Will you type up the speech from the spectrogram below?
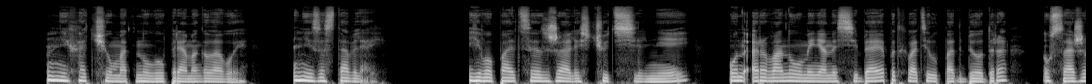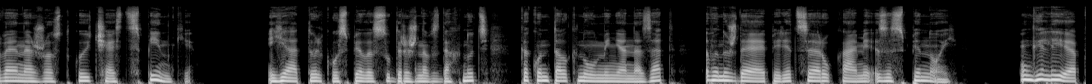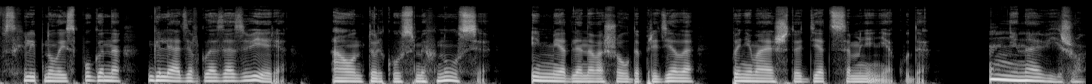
«Не хочу», — мотнула упрямо головой. «Не заставляй». Его пальцы сжались чуть сильней, он рванул меня на себя и подхватил под бедра, усаживая на жесткую часть спинки. Я только успела судорожно вздохнуть, как он толкнул меня назад, вынуждая опереться руками за спиной. Глеб всхлипнула испуганно, глядя в глаза зверя, а он только усмехнулся и медленно вошел до предела, понимая, что деться мне некуда. Ненавижу.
